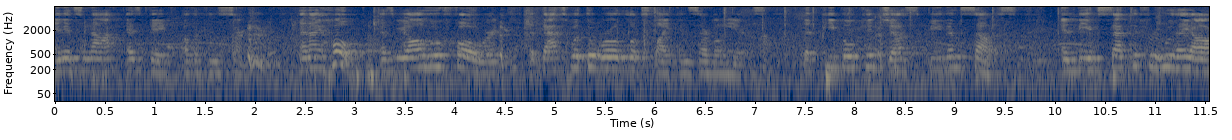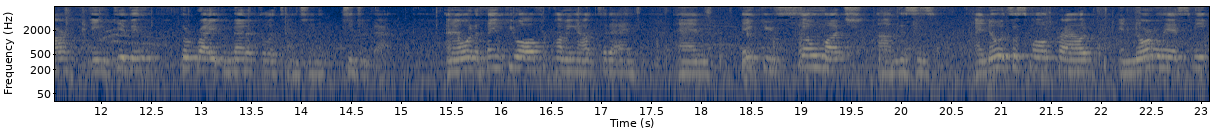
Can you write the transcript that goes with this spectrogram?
And it's not as big of a concern. And I hope, as we all move forward, that that's what the world looks like in several years. That people can just be themselves and be accepted for who they are and given the right medical attention to do that. And I want to thank you all for coming out today. And thank you so much. Um, this is, I know it's a small crowd, and normally I speak,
